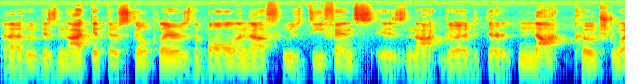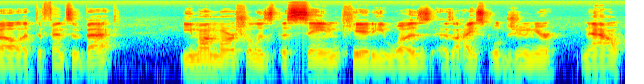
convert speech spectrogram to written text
uh, who does not get their skill players the ball enough, whose defense is not good. They're not coached well at defensive back. Iman Marshall is the same kid he was as a high school junior now.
